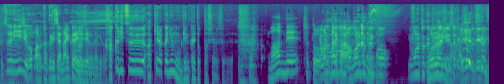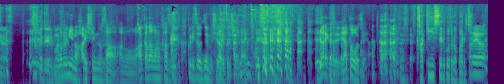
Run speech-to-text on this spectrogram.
普通に25%の確率じゃないくらい出てるんだけど。確率、明らかにもう限界突破してるんですよね。なんで、ちょっと、誰か、なんかモルト君とモルト君と対戦した時よく出るんだよよく出るモルニーの配信のさ、あの、赤玉の数、確率を全部調べてる人いない？誰かで雇おうぜ。課金してることがバレちゃ。そうれを、やっ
